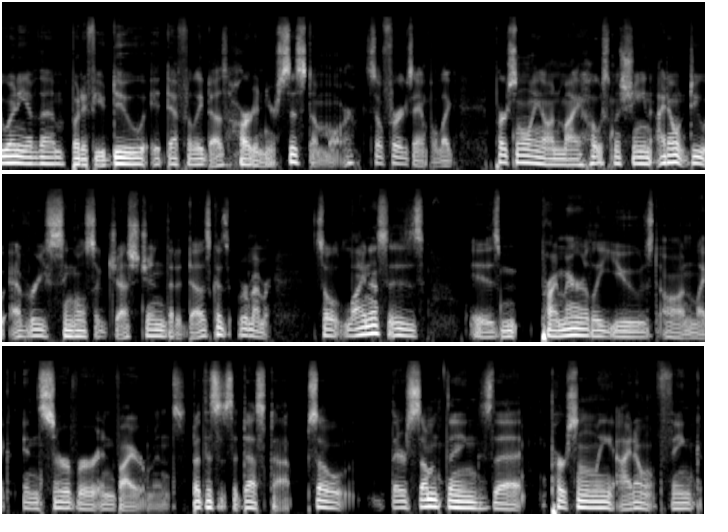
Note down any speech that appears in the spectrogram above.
do any of them, but if you do, it definitely does harden your system more. So for example, like personally on my host machine, I don't do every single suggestion that it does cuz remember, so Lynis is is primarily used on like in server environments, but this is a desktop. So there's some things that personally I don't think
